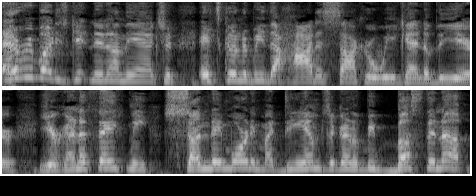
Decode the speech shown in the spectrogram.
Everybody's getting in on the action. It's going to be the hottest soccer weekend of the year. You're going to thank me Sunday morning. My DMs are going to be busting up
